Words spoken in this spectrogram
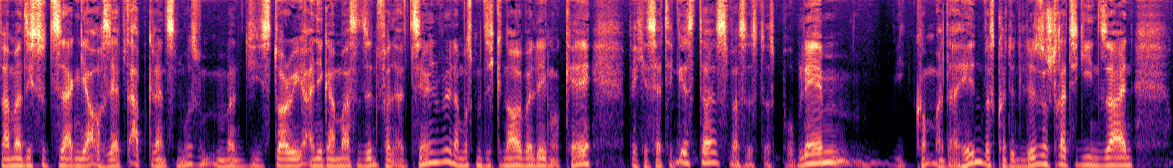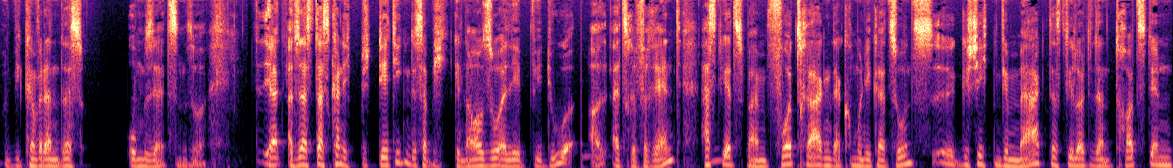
weil man sich sozusagen ja auch selbst abgrenzen muss. Wenn man die Story einigermaßen sinnvoll erzählen will, dann muss man sich genau überlegen, okay, welches Setting ist das? Was ist das Problem? Wie kommt man da hin? Was könnten die Lösungsstrategien sein? Und wie können wir dann das umsetzen? So. Ja, also das, das kann ich bestätigen, das habe ich genauso erlebt wie du als Referent. Hast du jetzt beim Vortragen der Kommunikationsgeschichten gemerkt, dass die Leute dann trotzdem,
